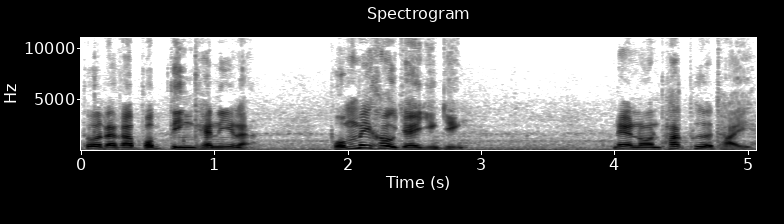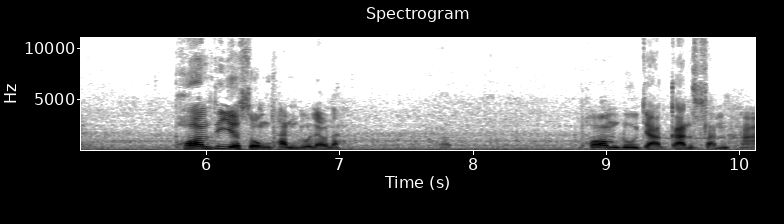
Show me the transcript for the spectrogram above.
โทษนะครับ ผมติงแค่นี้แหละผมไม่เข้าใจจริง ๆ แน่นอนพรรคเพื่อไทย พร้อมที่จะส่งท่านอยู่แล้วนะ พร้อมดูจากการสรรหา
